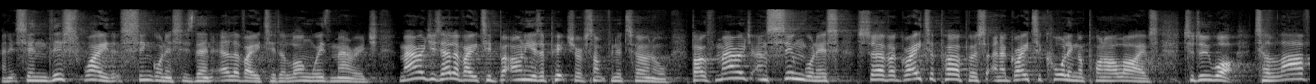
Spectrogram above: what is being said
And it's in this way that singleness is then elevated along with marriage. Marriage is elevated, but only as a picture of something eternal. Both marriage and singleness serve a greater purpose and a greater calling upon our lives. To do what? To love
